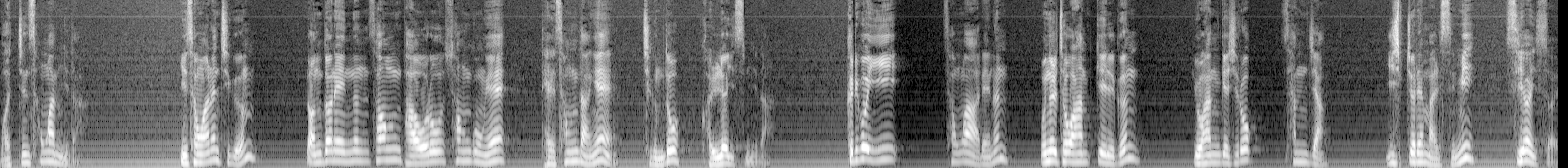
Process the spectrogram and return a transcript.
멋진 성화입니다. 이 성화는 지금 런던에 있는 성 바오로 성공의 대성당에 지금도 걸려 있습니다. 그리고 이 성화 아래는 오늘 저와 함께 읽은 요한계시록 3장 20절의 말씀이 쓰여 있어요.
